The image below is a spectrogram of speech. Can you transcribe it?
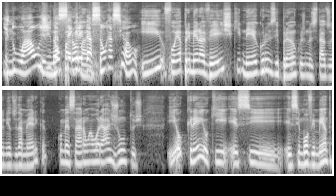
E no auge E da segregação racial. E foi a primeira vez que negros e brancos nos Estados Unidos da América começaram a orar juntos. E eu creio que esse, esse movimento,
